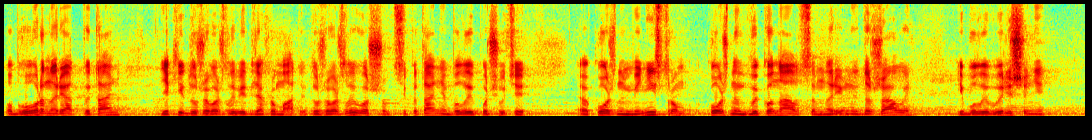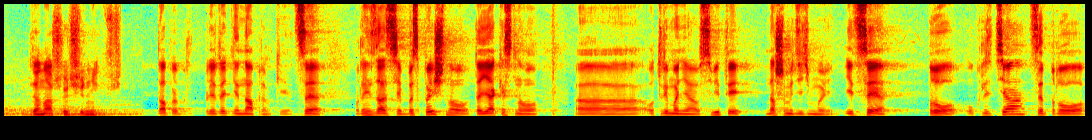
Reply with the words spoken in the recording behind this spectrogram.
Обговорено ряд питань, які дуже важливі для громади. Дуже важливо, щоб ці питання були почуті е, кожним міністром, кожним виконавцем на рівні держави і були вирішені для нашої Чернігівщини. Два пріоритетні напрямки це організація безпечного та якісного е, отримання освіти нашими дітьми. І це про укриття, це про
